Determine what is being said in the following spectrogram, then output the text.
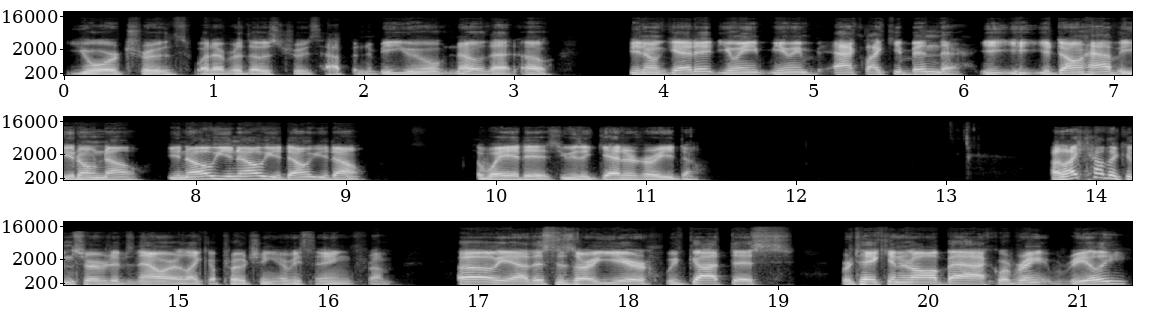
your truths, whatever those truths happen to be, you don't know that. Oh, you don't get it, you ain't you ain't act like you've been there. You, you, you don't have it. You don't know. You know, you know, you don't, you don't. The way it is. You either get it or you don't. I like how the conservatives now are like approaching everything from, oh yeah, this is our year. We've got this. We're taking it all back. We're bringing really.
